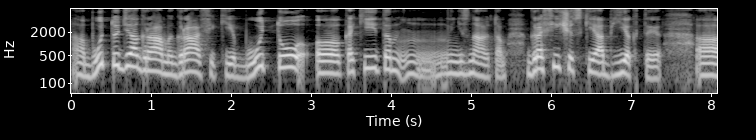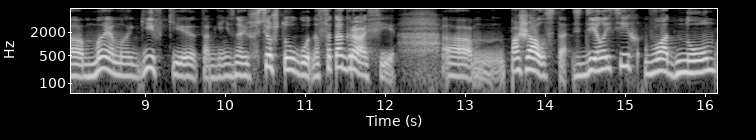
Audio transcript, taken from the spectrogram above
а, будь то диаграммы, графики, будь то э, какие-то, не знаю, там, графические объекты, э, мемы, гифки, там, я не знаю, все что угодно, фотографии, пожалуйста, сделайте их в одном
